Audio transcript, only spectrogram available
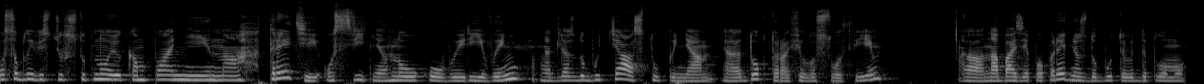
особливістю вступної кампанії на третій освітньо-науковий рівень для здобуття ступеня е, доктора філософії. Е, На базі попередньо здобутої диплому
